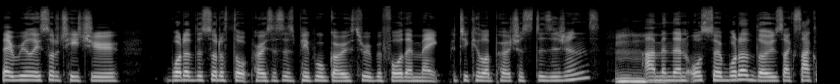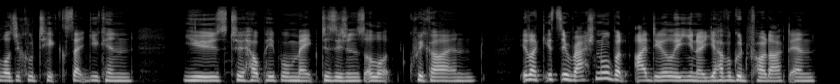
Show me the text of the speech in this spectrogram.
they really sort of teach you what are the sort of thought processes people go through before they make particular purchase decisions, um, and then also what are those like psychological ticks that you can use to help people make decisions a lot quicker and like it's irrational, but ideally, you know, you have a good product and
